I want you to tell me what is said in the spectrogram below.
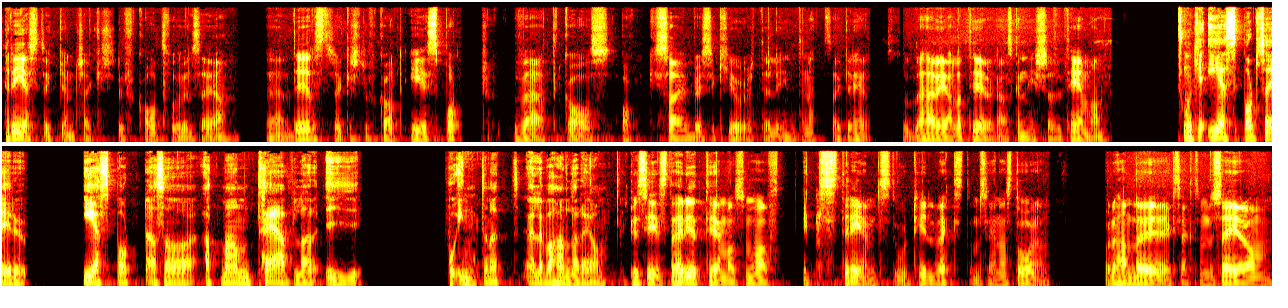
tre stycken trackercertifikat får vi väl säga. Eh, dels trackercertifikat e-sport, vätgas och cybersecurity eller internetsäkerhet. Så det här är alla tre ganska nischade teman. Okej, e-sport säger du. E-sport, alltså att man tävlar i på internet, eller vad handlar det om? Precis, det här är ett tema som har haft extremt stor tillväxt de senaste åren. Och det handlar ju exakt som du säger om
